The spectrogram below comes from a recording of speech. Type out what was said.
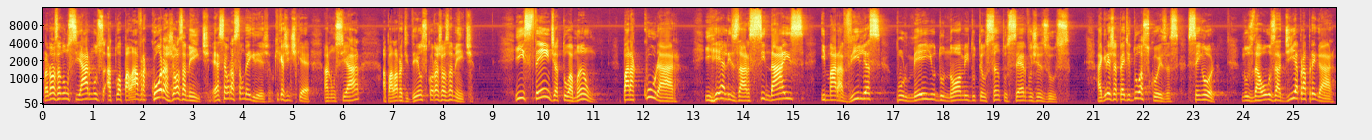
Para nós anunciarmos a tua palavra corajosamente. Essa é a oração da igreja. O que, que a gente quer? Anunciar a palavra de Deus corajosamente. E estende a tua mão para curar e realizar sinais e maravilhas por meio do nome do teu santo servo Jesus. A igreja pede duas coisas: Senhor, nos dá ousadia para pregar.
